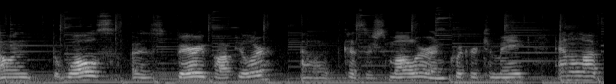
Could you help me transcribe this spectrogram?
on the walls is very popular because they're smaller and quicker to make. And a lot of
